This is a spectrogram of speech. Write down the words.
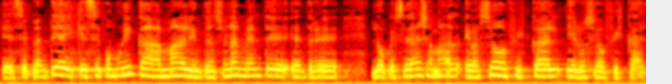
eh, se plantea y que se comunica mal intencionalmente entre lo que se da en llamar evasión fiscal y elusión fiscal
